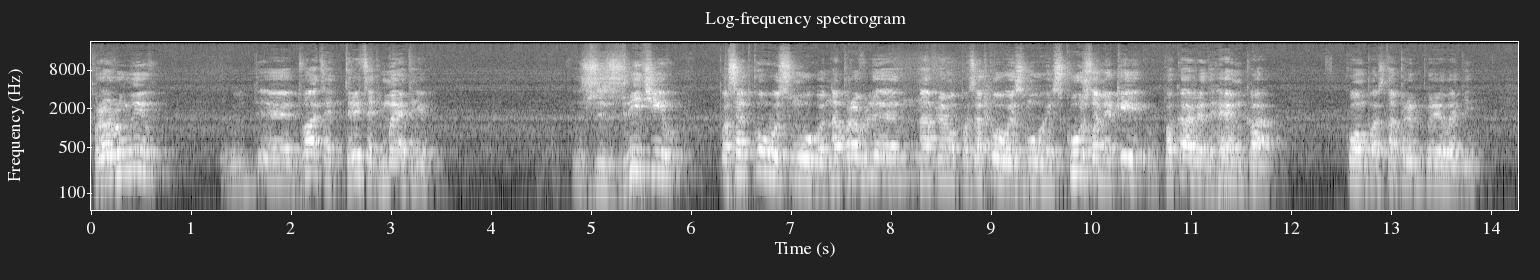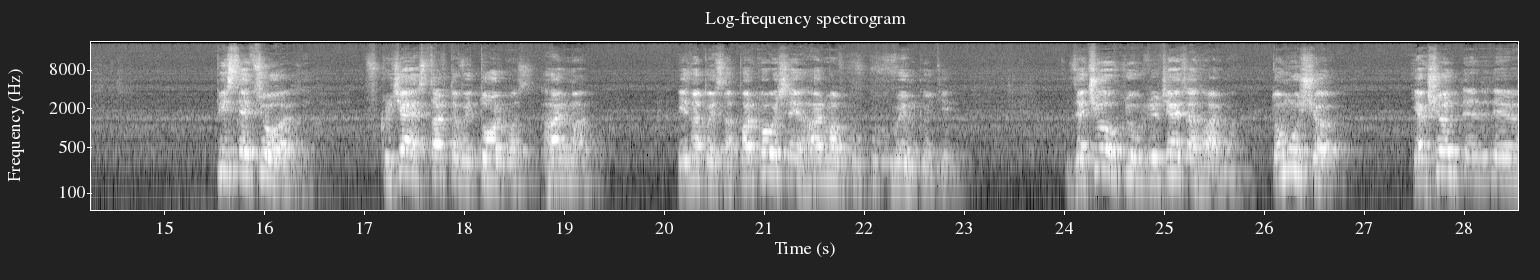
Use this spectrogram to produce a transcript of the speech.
прорулив е, 20-30 метрів, злічив посадкову смугу, напрямок посадкової смуги з курсом, який покаже ГМК, компас на приладі. Після цього включає стартовий тормоз, гальма, і написано парковочний гальма вимкнуті. Для чого включається гальма? Тому що якщо е, е,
